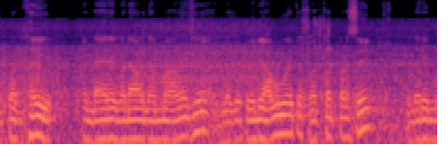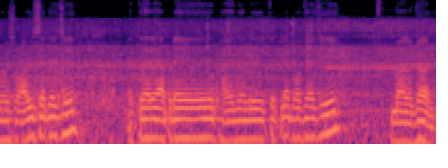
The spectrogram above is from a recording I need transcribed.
કુપર થઈ અને ડાયરેક્ટ વડાવળ ગામમાં આવે છે. એટલે જો કોઈને આવવું હોય તો શોર્ટકટ પડશે દરેક માણસો આવી શકે છે. અત્યારે આપણે ફાઇનલી કેટલા પહોંચ્યા છીએ? માલગઢ.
